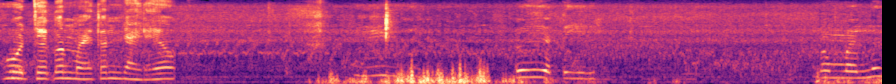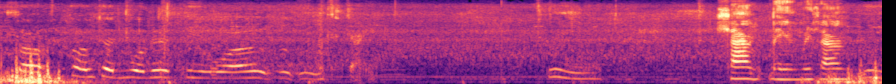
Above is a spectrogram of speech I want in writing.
โหเจอต้นไม้ต้นใหญ่แล้วเอออย่าตีดิทำไมไม่ สอนทำฉันหมดเลยตีวะเออเออใจอืมสร้างแต่ยังไม่สร้างอืม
